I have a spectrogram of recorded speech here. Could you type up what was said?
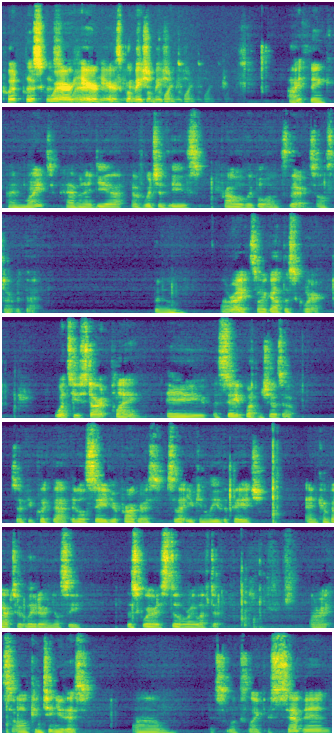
Put the, Put square, the square, here, here exclamation, exclamation point. point. I think I might have an idea of which of these probably belongs there, so I'll start with that. Boom. Alright, so I got the square. Once you start playing, a, a save button shows up. So if you click that, it'll save your progress so that you can leave the page and come back to it later and you'll see the square is still where I left it. Alright, so I'll continue this. Um, this looks like a 7.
